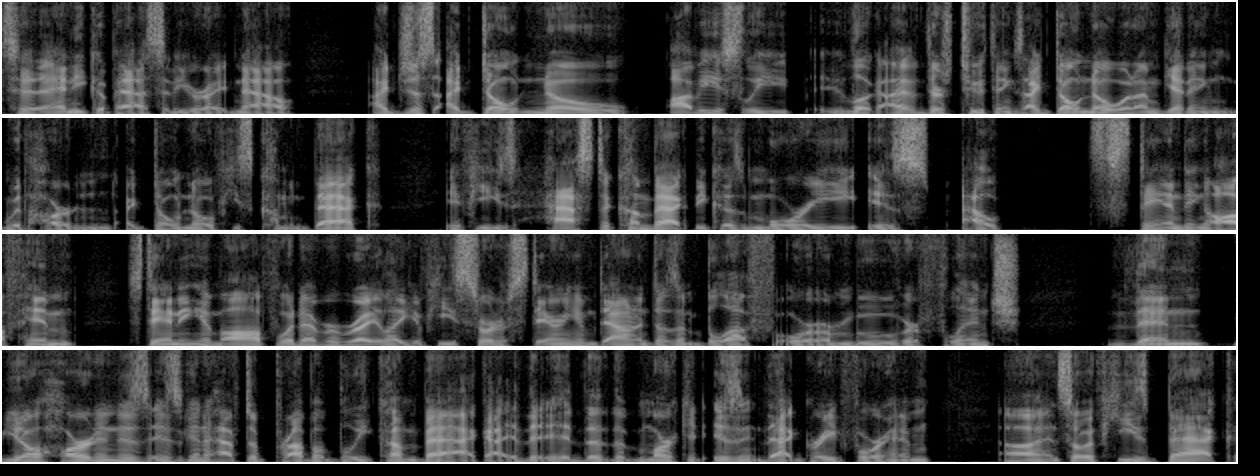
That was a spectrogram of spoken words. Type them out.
to any capacity right now. I just I don't know. Obviously, look, I, there's two things. I don't know what I'm getting with Harden. I don't know if he's coming back if he has to come back because Morey is out standing off him, standing him off, whatever, right? Like if he's sort of staring him down and doesn't bluff or, or move or flinch, then you know Harden is, is going to have to probably come back. I, the, the, the market isn't that great for him, uh, and so if he's back,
